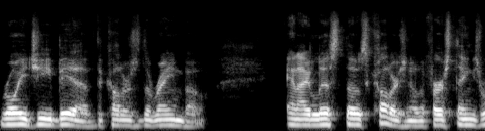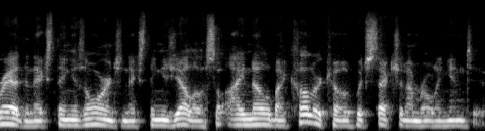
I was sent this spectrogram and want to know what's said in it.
Roy G. Biv, the colors of the rainbow and I list those colors. You know, the first thing's red, the next thing is orange, the next thing is yellow. So I know by color code which section I'm rolling into.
